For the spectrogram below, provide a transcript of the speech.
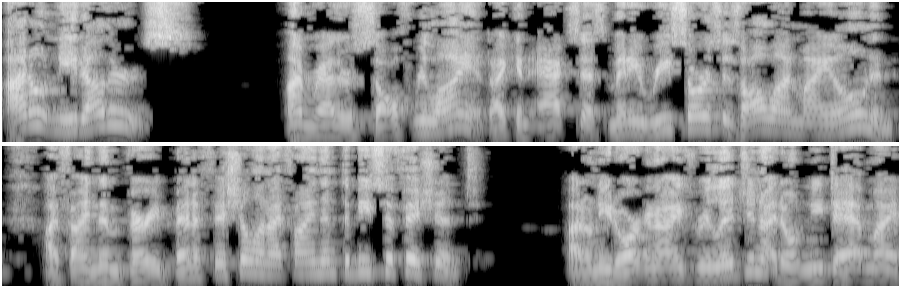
I don't need others. I'm rather self-reliant. I can access many resources all on my own and I find them very beneficial and I find them to be sufficient. I don't need organized religion. I don't need to have my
